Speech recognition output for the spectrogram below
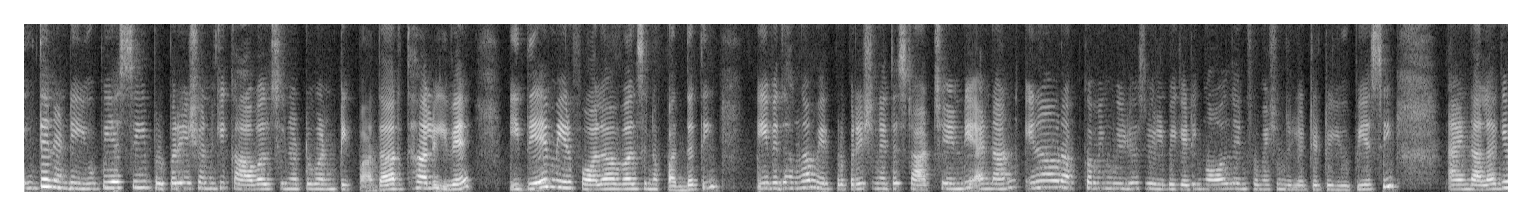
ఇంతేనండి యూపీఎస్సి ప్రిపరేషన్కి కావాల్సినటువంటి పదార్థాలు ఇవే. ఇదే మీరు ఫాలో అవ్వాల్సిన పద్ధతి. ఈ విధంగా మీరు ప్రిపరేషన్ అయితే స్టార్ట్ చేయండి. And on in our upcoming videos will be getting all the information related to UPSC and అలాగే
